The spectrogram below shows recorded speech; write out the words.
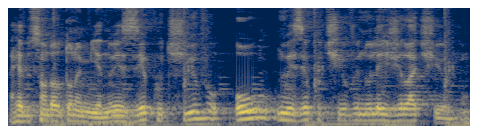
a redução da autonomia no executivo ou no executivo e no legislativo.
